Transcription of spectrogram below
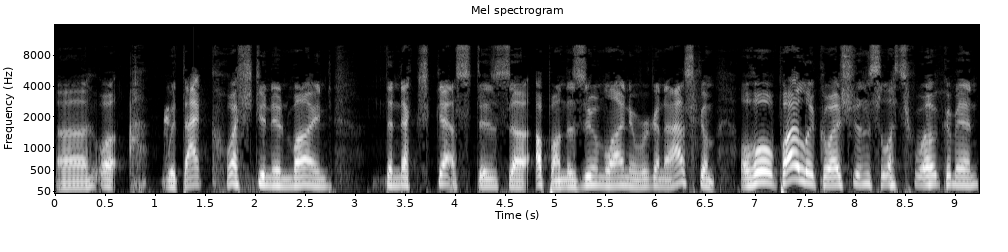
uh, well, with that question in mind, the next guest is uh, up on the Zoom line, and we're going to ask him a whole pile of questions. Let's welcome in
